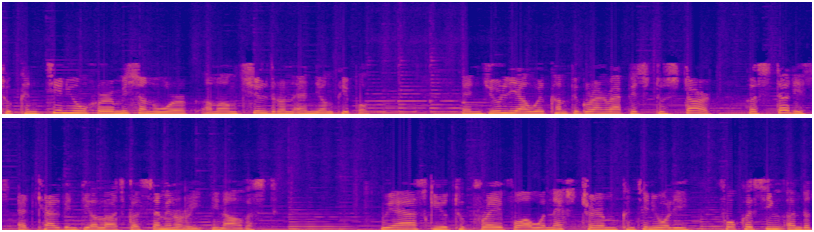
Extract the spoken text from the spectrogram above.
to continue her mission work among children and young people. And Julia will come to Grand Rapids to start her studies at Calvin Theological Seminary in August. We ask you to pray for our next term continually, focusing on the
